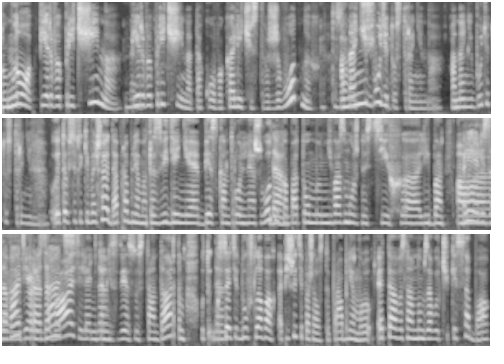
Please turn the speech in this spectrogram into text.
Но первопричина, да. первопричина такого количества животных, она не будет устранена. Она не будет устранена. Это все-таки большая да, проблема разведения бесконтрольных животных, да. а потом невозможность их э, либо а, реализовать, реализовать продать, или они да. там не соответствуют стандартам. Вот, да. кстати, в двух словах опишите, пожалуйста, проблему. Это в основном заводчики собак,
